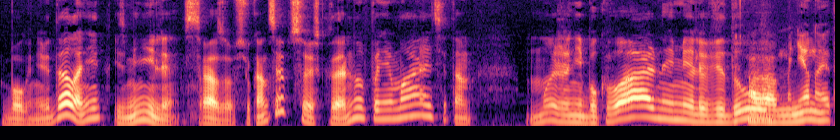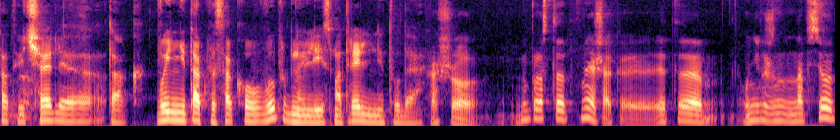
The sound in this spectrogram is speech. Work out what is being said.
Бога не видал, они изменили сразу всю концепцию и сказали, ну, понимаете, там, мы же не буквально имели в виду. А мне на это отвечали да. так. Вы не так высоко выпрыгнули и смотрели не туда. Хорошо. Ну, просто, понимаешь, а это у них же на все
